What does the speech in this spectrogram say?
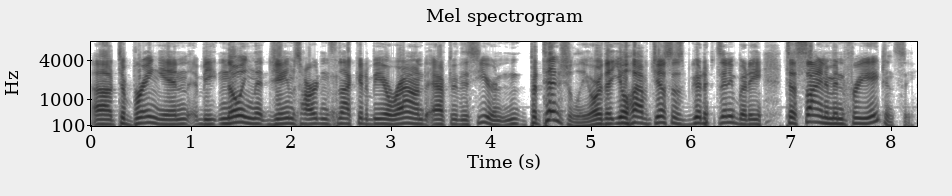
uh, to bring in, be, knowing that James Harden's not going to be around after this year potentially, or that you'll have just as good as anybody to sign him in free agency?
